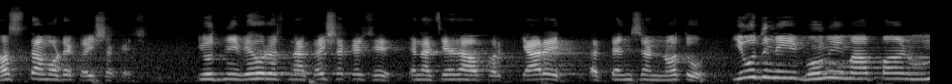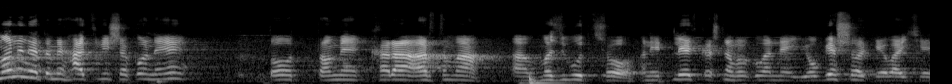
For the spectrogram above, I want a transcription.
હસતા મોઢે કહી શકે છે. યુદ્ધની વ્યૂહરચના કહી શકે છે. એના ચહેરા ઉપર ક્યારેય ટેન્શન નહોતું. યુદ્ધની ભૂમિમાં પણ મનને તમે સાચવી શકો ને? તો તમે ખરા અર્થમાં મજબૂત છો. અને એટલે જ કૃષ્ણ ભગવાનને યોગેશ્વર કહેવાય છે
